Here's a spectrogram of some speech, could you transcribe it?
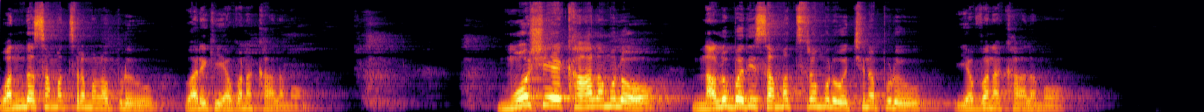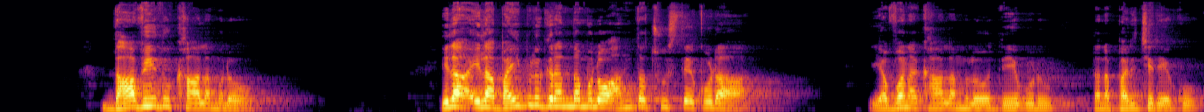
వంద సంవత్సరములప్పుడు వారికి యవ్వన కాలము. మోషే కాలములో నలుబది సంవత్సరములు వచ్చినప్పుడు యవ్వన కాలము. దావీదు కాలములో. ఇలా ఇలా బైబిల్ గ్రంథములో అంత చూస్తే కూడా యవ్వన కాలంలో దేవుడు తన పరిచర్యకు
